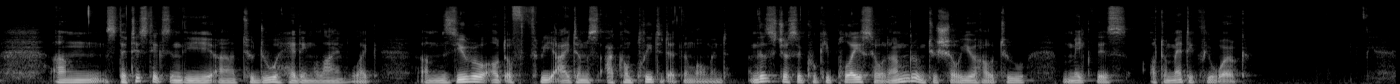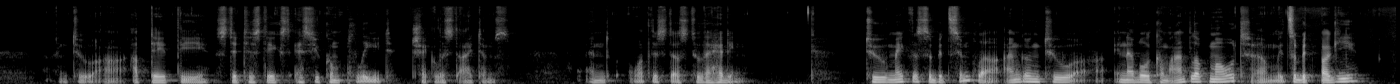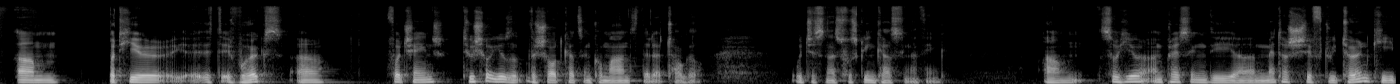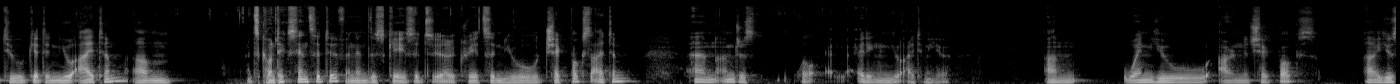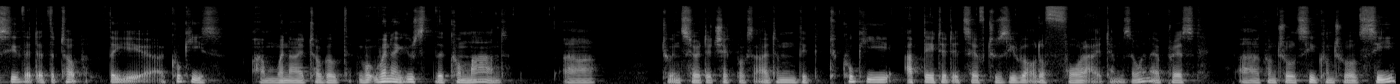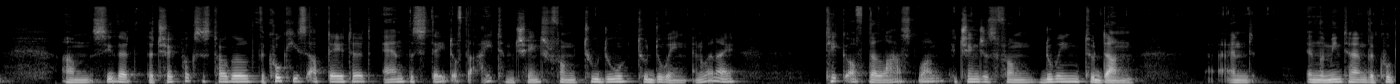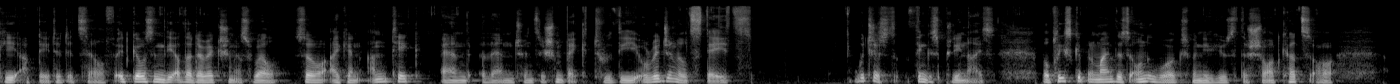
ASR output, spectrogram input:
um, statistics in the uh, to-do heading line, like um, zero out of three items are completed at the moment. And this is just a cookie placeholder. I'm going to show you how to make this automatically work and to uh, update the statistics as you complete checklist items and what this does to the heading. To make this a bit simpler, I'm going to uh, enable command log mode. Um, it's a bit buggy, um, but here it, it works uh, for change to show you the shortcuts and commands that I toggle, which is nice for screencasting, I think. Um, so here I'm pressing the uh, meta shift return key to get a new item. Um, it's context sensitive, and in this case, it uh, creates a new checkbox item. And I'm just, well, adding a new item here. Um, when you are in a checkbox, uh, you see that at the top, the uh, cookies, um, when I toggled, when I used the command uh, to insert a checkbox item, the cookie updated itself to zero out of four items. And when I press uh, Control C, Control C, um, see that the checkbox is toggled, the cookie is updated, and the state of the item changed from to do to doing. And when I tick off the last one, it changes from doing to done. And in the meantime, the cookie updated itself. It goes in the other direction as well. So I can untick and then transition back to the original states, which I think is pretty nice. But please keep in mind this only works when you use the shortcuts or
